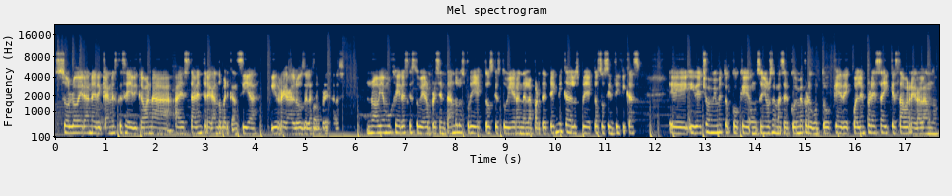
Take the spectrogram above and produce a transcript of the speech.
solo eran edecanes que se dedicaban a, a estar entregando mercancía y regalos de las empresas. No había mujeres que estuvieran presentando los proyectos, que estuvieran en la parte técnica de los proyectos o científicas. Eh, y de hecho a mí me tocó que un señor se me acercó y me preguntó que de cuál empresa y qué estaba regalando,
